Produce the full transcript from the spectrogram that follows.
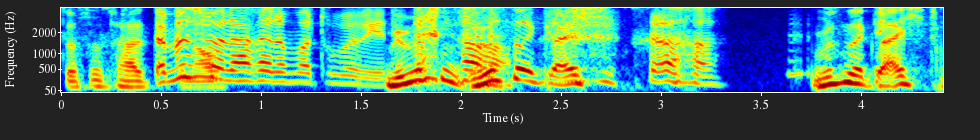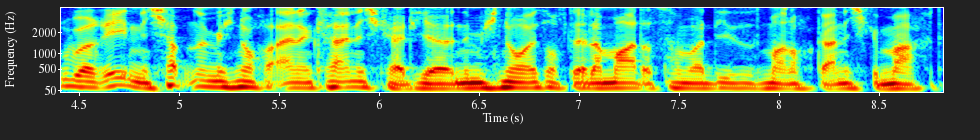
das ist halt. Da müssen genau wir nachher nochmal drüber reden. Wir müssen, wir müssen da gleich. Wir müssen da gleich drüber reden. Ich habe nämlich noch eine Kleinigkeit hier, nämlich Neues auf der Lamar. Das haben wir dieses Mal noch gar nicht gemacht.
